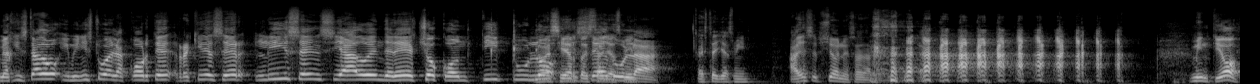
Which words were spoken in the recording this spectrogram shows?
magistrado y ministro de la Corte requiere ser licenciado en Derecho con título No es cierto, y ahí cédula. Ahí está Yasmín. Hay excepciones, Adán. mintió.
